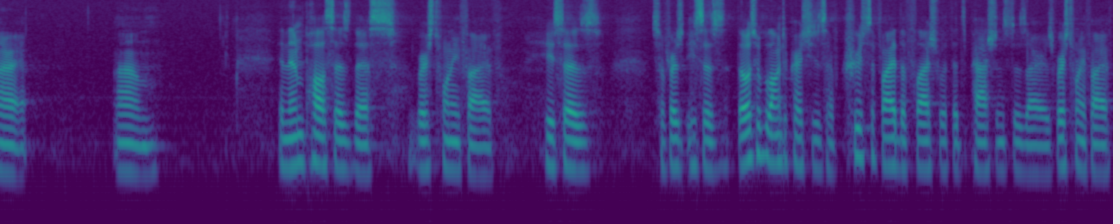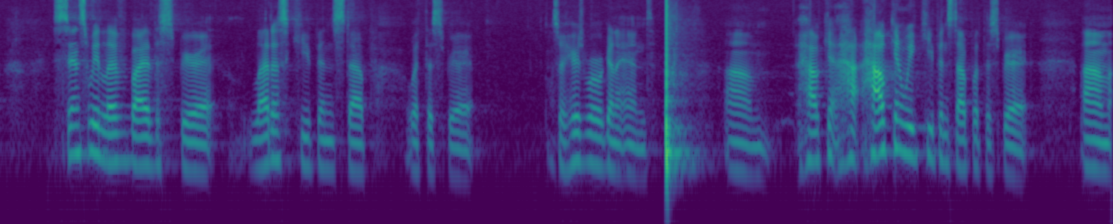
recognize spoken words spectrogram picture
All right. Um, and then Paul says this, verse 25. He says, so first he says, those who belong to Christ Jesus have crucified the flesh with its passions, desires. Verse 25, since we live by the Spirit, let us keep in step with the Spirit. So here's where we're going to end. Um, how, can, how, how, can we keep in step with the Spirit? Um,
